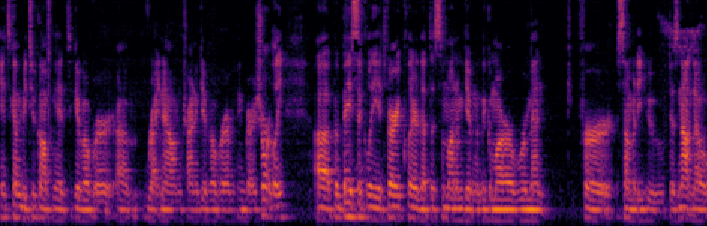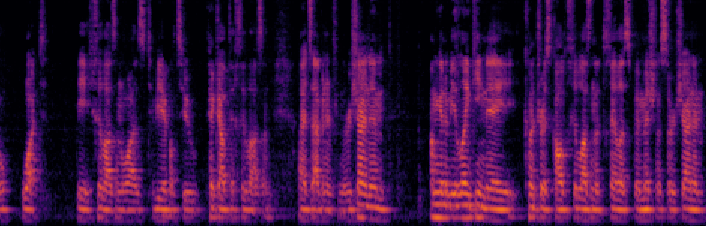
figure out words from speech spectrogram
It's going to be too complicated to give over um, right now. I'm trying to give over everything very shortly, uh, but basically, it's very clear that the simonim given in the Gemara were meant for somebody who does not know what the chilazon was to be able to pick out the chilazon. Uh, it's evident from the Rishonim. I'm going to be linking a kuntres called Chilazon Atcheles B'Mishnah Rishonim,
